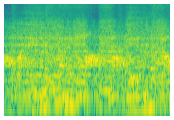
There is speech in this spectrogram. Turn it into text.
Always stay on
